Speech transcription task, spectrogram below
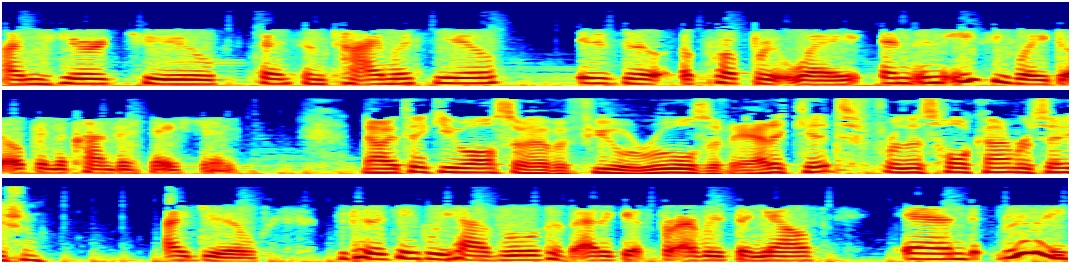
I'm here to spend some time with you is the appropriate way and an easy way to open the conversation. Now, I think you also have a few rules of etiquette for this whole conversation. I do because I think we have rules of etiquette for everything else. And really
